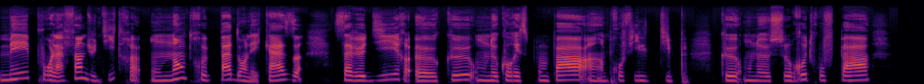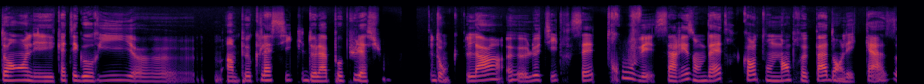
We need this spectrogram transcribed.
mais pour la fin du titre, on n'entre pas dans les cases. Ça veut dire euh, que on ne correspond pas à un profil type, que on ne se retrouve pas dans les catégories euh, un peu classiques de la population. Donc là, euh, le titre, c'est Trouver sa raison d'être quand on n'entre pas dans les cases.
